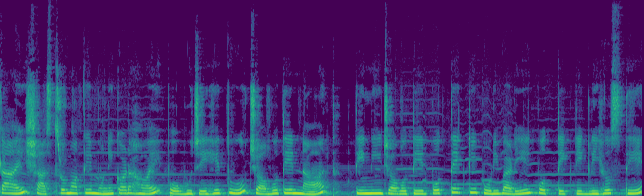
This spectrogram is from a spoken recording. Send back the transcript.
তাই শাস্ত্রমতে মনে করা হয়, প্রভু যেহেতু জগতের নাথ তিনি জগতের প্রত্যেকটি পরিবারের প্রত্যেকটি গৃহস্থে,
